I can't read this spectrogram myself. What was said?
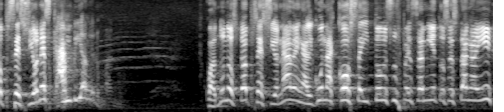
obsesiones cambian, hermano. Cuando uno está obsesionado en alguna cosa y todos sus pensamientos están ahí,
